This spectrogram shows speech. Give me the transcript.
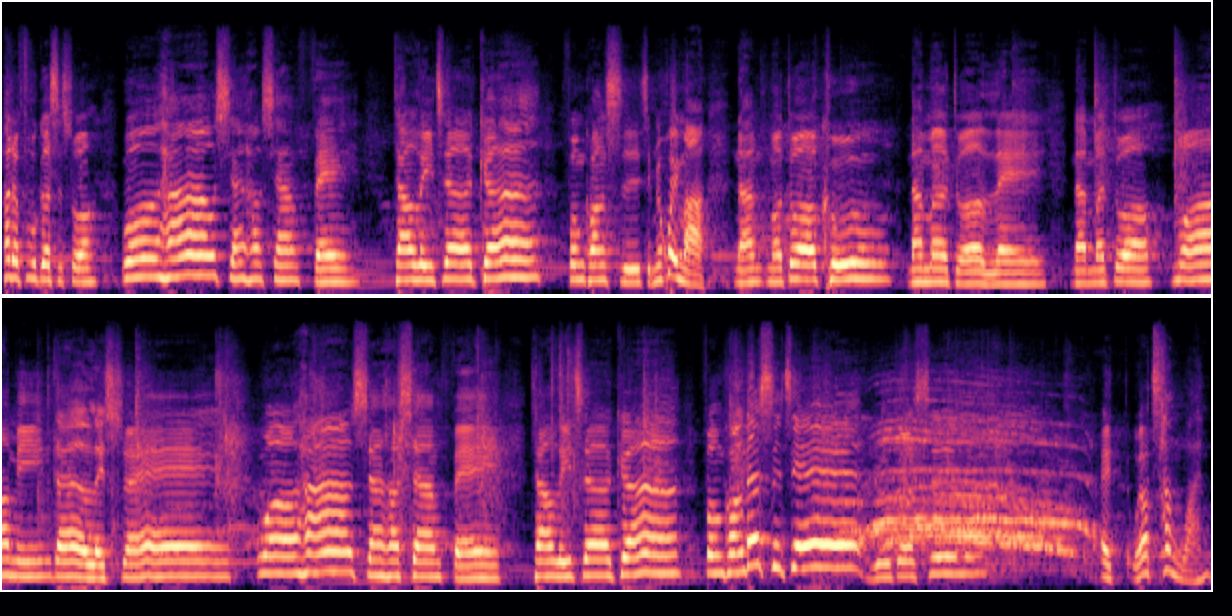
他的副歌是说：“我好想好想飞，逃离这个疯狂世界。”你们会吗？那么多苦，那么多累，那么多莫名的泪水。我好想好想飞，逃离这个疯狂的世界。如果是你，哎，我要唱完，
